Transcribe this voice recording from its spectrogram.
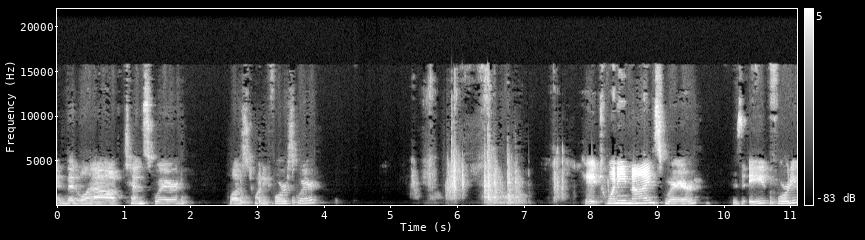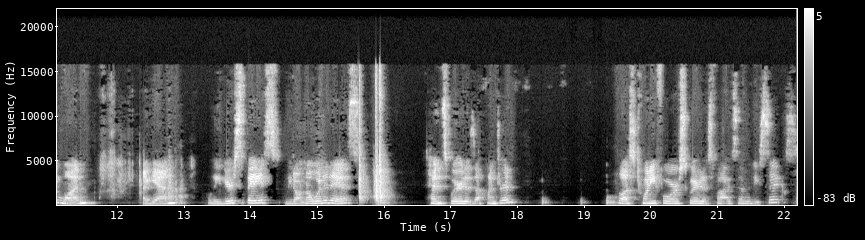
And then we'll have 10 squared plus 24 squared. Okay, 29 squared is 841. Again, leave your space. We don't know what it is. 10 squared is 100. Plus 24 squared is 576.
